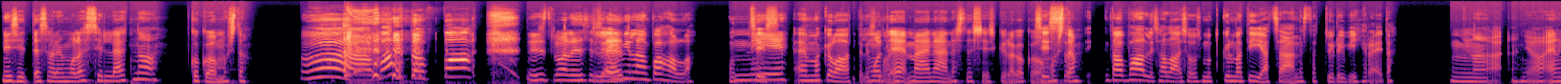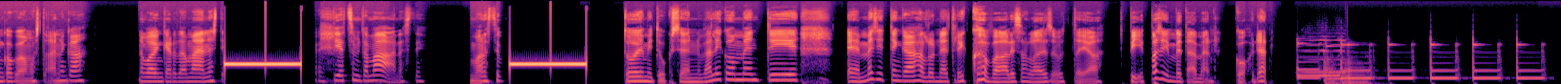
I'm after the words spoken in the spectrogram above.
Niin sitten se oli mulle silleen, että no kokoomusta. Wow, what the fuck? niin sitten mä olin siis silleen, ei millään pahalla. Mutta Niin. siis en mä kyllä ajattelisi mutta noin. mä en äänestä siis kyllä kokoomusta. Siis, tää on vaalisalaisuus, mutta kyllä mä tiedän, että sä äänestät yli vihreitä. No joo, en kokoomusta ainakaan. No voin kertoa, mä äänestin Tiedätkö, mitä mä äänestin? Mä äänestin toimituksen välikommenttia. Emme sittenkään halunneet rikkoa vaalisalaisuutta ja piippasimme tämän kohdan.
